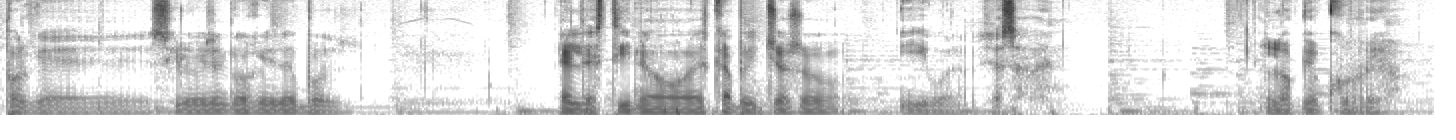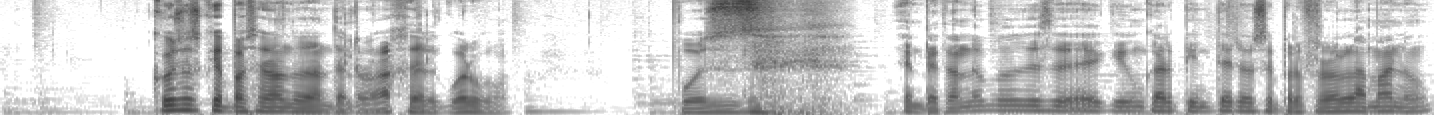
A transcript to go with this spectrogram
Porque si lo hubiesen cogido, pues el destino es caprichoso y bueno, ya saben lo que ocurrió. Cosas que pasaron durante el rodaje del cuervo. Pues empezando desde que un carpintero se perforó la mano.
